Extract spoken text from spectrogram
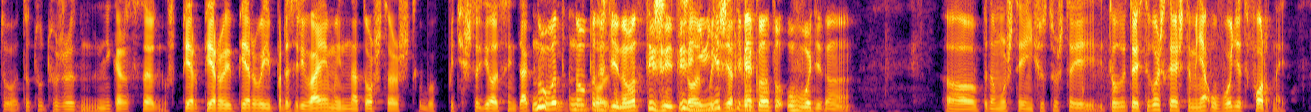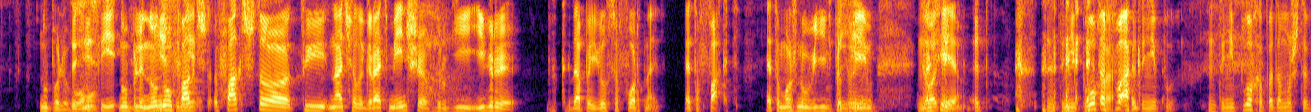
то, то тут уже, мне кажется, пер, первый, первый подозреваемый на то, что, что, как бы, что делается не так. Ну вот, ну подожди, ну вот ты же, ты же не видишь, что тебя куда-то уводит она. Uh, потому что я не чувствую, что... Я... То, то есть ты хочешь сказать, что меня уводит Fortnite? Ну, по-любому. Если, ну, блин, ну, ну факт, мне... факт, что ты начал играть меньше в другие игры, когда появился Fortnite. Это факт. Это можно увидеть блин. по твоим трофеям. Это, это, это неплохо. это, факт. это, не, это неплохо, потому что,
